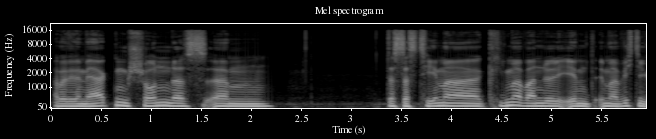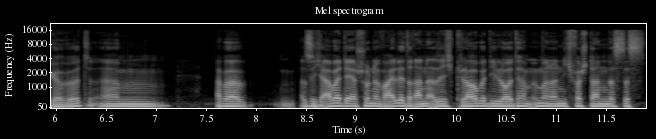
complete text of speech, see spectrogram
Aber wir merken schon, dass ähm, dass das Thema Klimawandel eben immer wichtiger wird. Ähm, aber also ich arbeite ja schon eine Weile dran. Also ich glaube, die Leute haben immer noch nicht verstanden, dass das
